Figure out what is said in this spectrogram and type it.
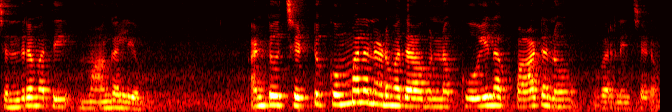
చంద్రమతి మాంగల్యం అంటూ చెట్టు కొమ్మల నడుమ దాగున్న కోయిల పాటను వర్ణించడం.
